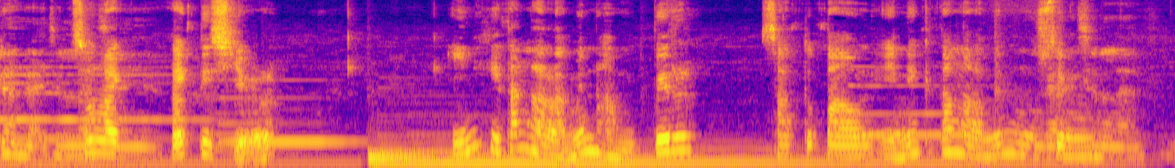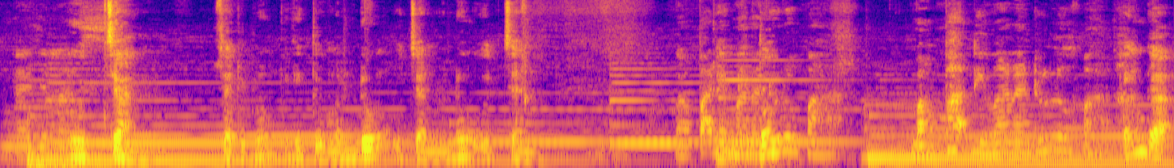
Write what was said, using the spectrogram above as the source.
Udah nggak jelas so like ya. like this year ini kita ngalamin hampir satu tahun ini kita ngalamin musim nggak jelas nggak jelas. hujan. Bisa dibilang begitu mendung hujan mendung hujan. Bapak di mana dulu pak? Bapak di mana dulu pak? Eh, enggak.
